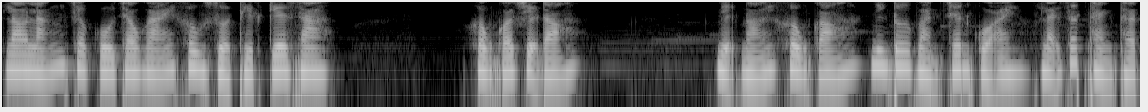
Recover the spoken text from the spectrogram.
Lo lắng cho cô cháu gái không ruột thịt kia sao? Không có chuyện đó. Miệng nói không có nhưng đôi bàn chân của anh lại rất thành thật.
